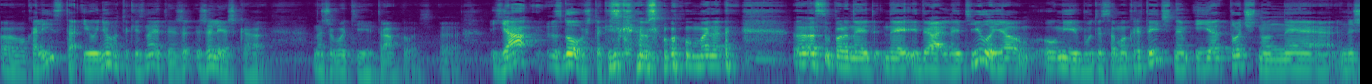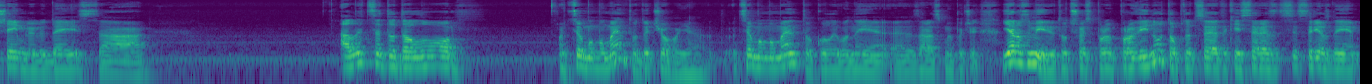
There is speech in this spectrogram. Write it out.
вокаліста, і у нього такий, знаєте, ж- желешка на животі трапилась. Е, Я знову ж таки скажу, у мене е, супер не, не ідеальне тіло. Я вмію бути самокритичним, і я точно не, не шеймлю людей за. Але це додало цьому моменту, до чого я? Цьому моменту, коли вони е, зараз ми почуємо. Я розумію, тут щось про, про війну, тобто це такий серйозний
